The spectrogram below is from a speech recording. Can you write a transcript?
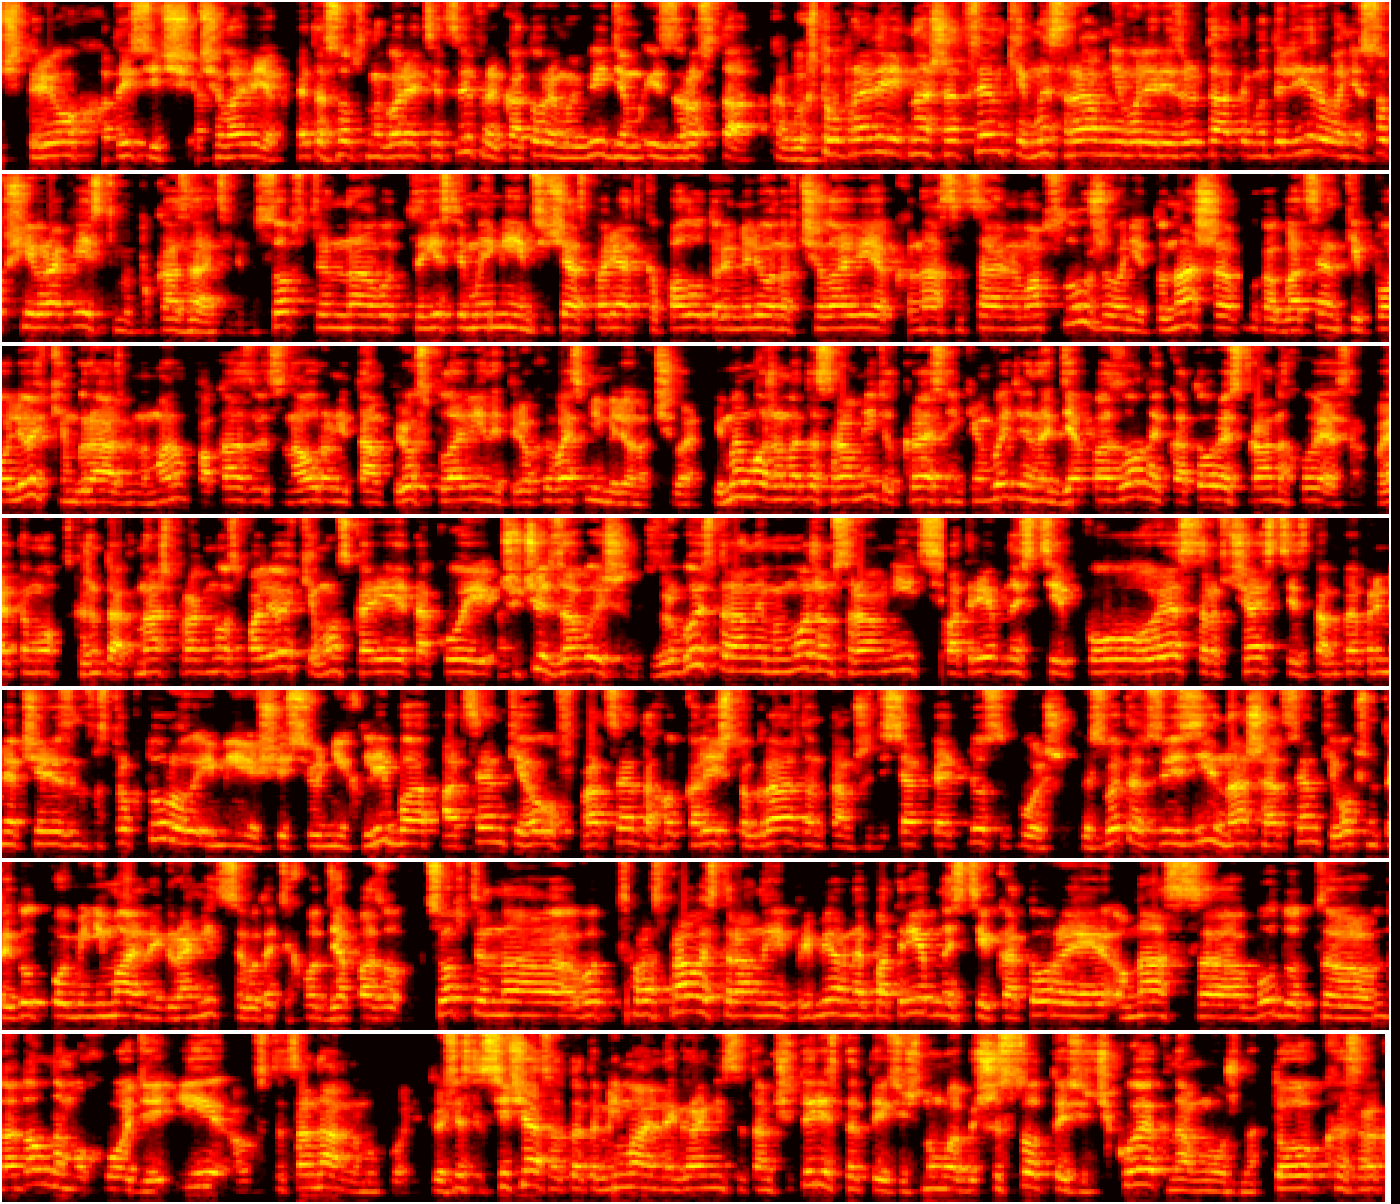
174 тысяч человек. Это, собственно говоря, те цифры, которые мы видим из Росстата. Как бы, чтобы проверить наши оценки, мы сравнивали результаты моделирования с общеевропейскими показателями. Собственно, вот если мы имеем сейчас порядка полутора миллионов человек на социальном обслуживании, то наши ну, как бы, оценки по легким гражданам показываются на уровне там 3,5-3,8 миллионов человек. И мы можем это сравнить, вот красненьким выделены диапазоны, которые в странах ОСР. Поэтому, скажем так, наш прогноз по легким, он скорее такой чуть-чуть завышен. С другой стороны, мы можем сравнить потребности по ОСР в части, там, например, через инфраструктуру, имеющуюся у них, либо оценки в процентах от количества граждан, там 65 плюс и больше. То есть в этой связи наши оценки, в общем-то, идут по минимальной границе вот этих вот диапазонов. Собственно, вот с правой стороны примерно потребности, которые у нас э, будут э, на домном уходе и в стационарном уходе. То есть если сейчас вот эта минимальная граница там 400 тысяч, ну, может быть, 600 тысяч коек нам нужно, то к 40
